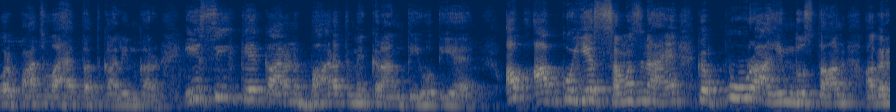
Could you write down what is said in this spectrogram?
और पांचवा है तत्कालीन कारण। इसी के कारण भारत में क्रांति होती है। अब आपको यह समझना है कि पूरा हिंदुस्तान अगर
